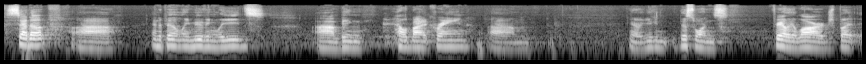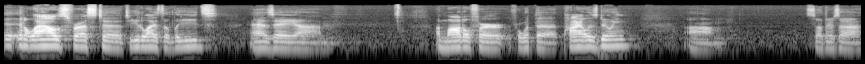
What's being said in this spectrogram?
setup, uh, independently moving leads uh, being held by a crane. Um, you know, you can, this one's fairly large, but it, it allows for us to, to utilize the leads as a, um, a model for, for what the pile is doing. Um, so there's a,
